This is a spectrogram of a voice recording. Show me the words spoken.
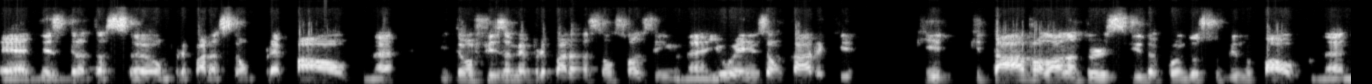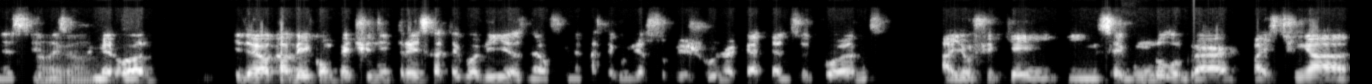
é, desidratação, preparação pré-palco, né? Então eu fiz a minha preparação sozinho, né? E o Enzo é um cara que que que estava lá na torcida quando eu subi no palco, né? Nesse, ah, nesse primeiro ano. E daí eu acabei competindo em três categorias, né? Eu fui na categoria sub-júnior, que é até 18 anos. Aí eu fiquei em, segundo lugar, mas tinha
